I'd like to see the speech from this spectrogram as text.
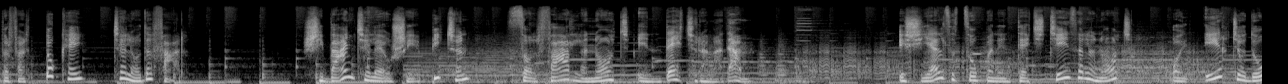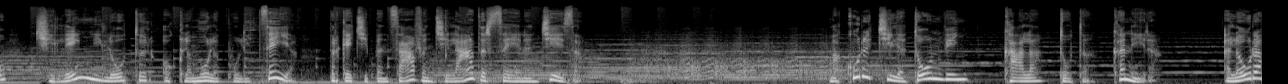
per far tokei ce l'ho da far. Šibančele v še pičen, solfar la noč in deč ramadam. Ešjel zacopan in teč čezel la noč, oj irčado, čilejni lotr oklamula policija, prkaj či pensaven čilader se je na čezel. Makure čilja tonvin, kala tota kanera. Alora,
